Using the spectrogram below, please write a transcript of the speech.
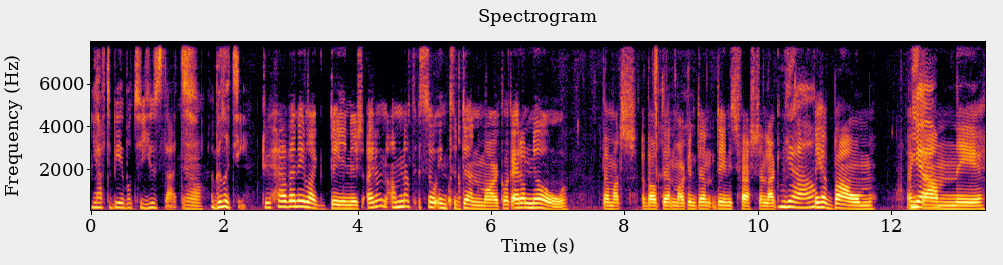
you have to be able to use that Yeah. ability. Do you have any like Danish? I don't. I'm not so into Denmark. Like I don't know that much about Denmark and Dan- Danish fashion. Like Yeah. they have Baum and Yeah. Ganni.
